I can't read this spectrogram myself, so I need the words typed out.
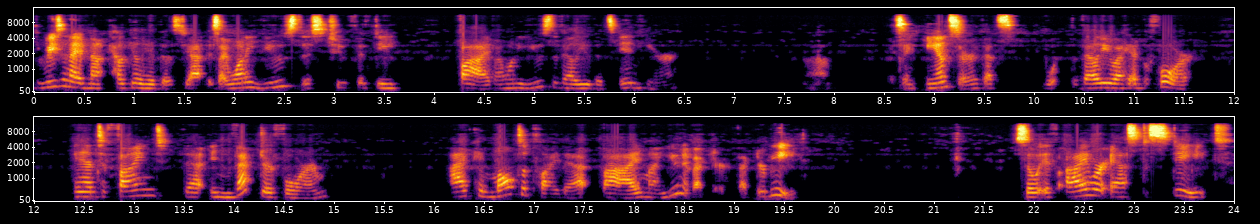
The reason I have not calculated this yet is I want to use this 255. I want to use the value that's in here. Um, saying answer, that's what the value I had before. And to find that in vector form, I can multiply that by my unit vector, vector b. So if I were asked to state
